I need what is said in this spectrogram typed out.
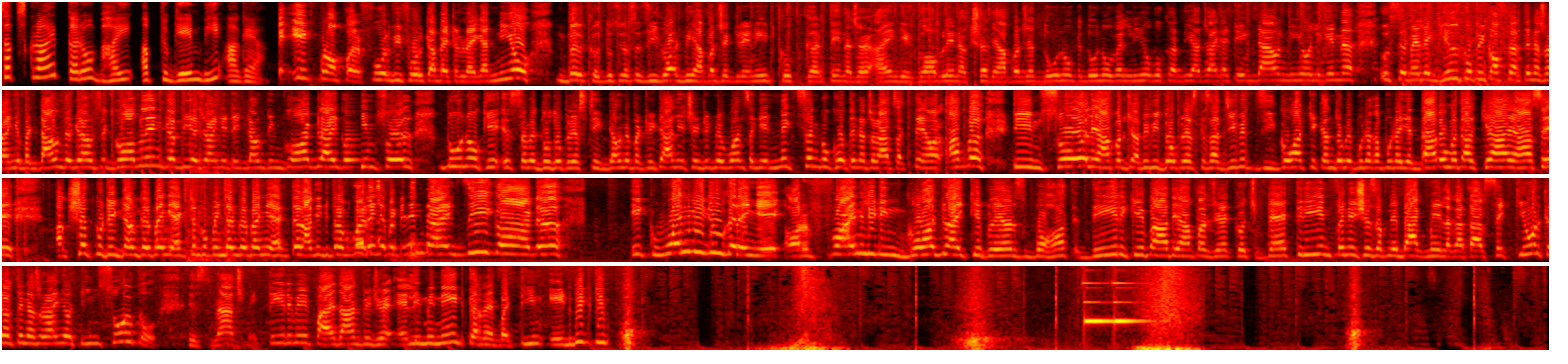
Subscribe करो भाई, अब तो गेम भी आ गया। एक प्रॉपर फोर वी फोर का बैटल रहेगा। नियो, बिल्कुल, दूसरी तरफ़ से जीगॉड भी यहाँ पर जो ग्रेनेड को करते नज़र आएँगे। गॉबलिन अक्षत यहाँ पर जो दोनों के दोनों वेल नियो को कर दिया जाएगा टेक डाउन नियो, लेकिन उससे पहले गिल को पिक ऑफ़ करते नज़र आएँगे बट डाउन द ग्राउंड से गॉबलिन कर दिया जाएँगे take down team God like और टीम सोल दोनों के इस समय दो दो प्लेयर्स टेक डाउन है बट रिटालिएशन में वंस अगेन निक्सन को खोते नज़र आ सकते हैं। और अब टीम सोल यहाँ पर जो अभी भी दो प्लेयर्स के साथ जीवित जीगॉड के कंधों में पूरा का पूरा ये दारो मदार, क्या है यहाँ से अक्षत को टेक डाउन कर पाएँगे हेक्टर को पिन डाउन कर पाएँगे? हेक्टर आगे की तरफ़ बढ़ेंगे बट इन द गॉड एक वन वी टू करेंगे और फाइनली टीम गॉड लाइक के प्लेयर्स बहुत देर के बाद यहाँ पर जो है कुछ बेहतरीन फिनिशेस अपने बैग में लगातार सिक्योर करते नज़र आएँगे और टीम सोल को इस मैच में तेरहवें पायदान पे जो है एलिमिनेट कर रहे हैं बट टीम एट बिट की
